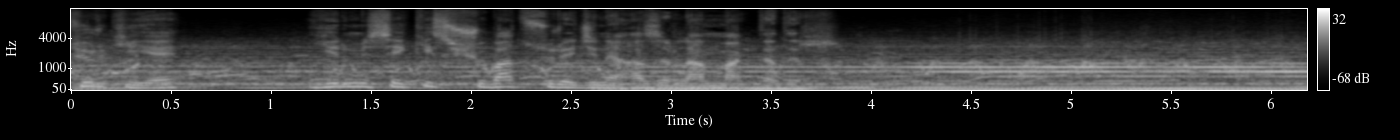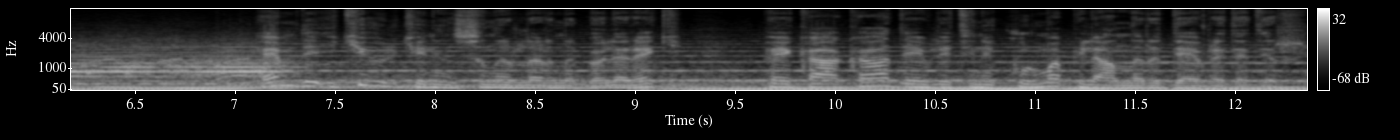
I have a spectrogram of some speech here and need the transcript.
Türkiye 28 Şubat sürecine hazırlanmaktadır. Hem de iki ülkenin sınırlarını bölerek PKK devletini kurma planları devrededir.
